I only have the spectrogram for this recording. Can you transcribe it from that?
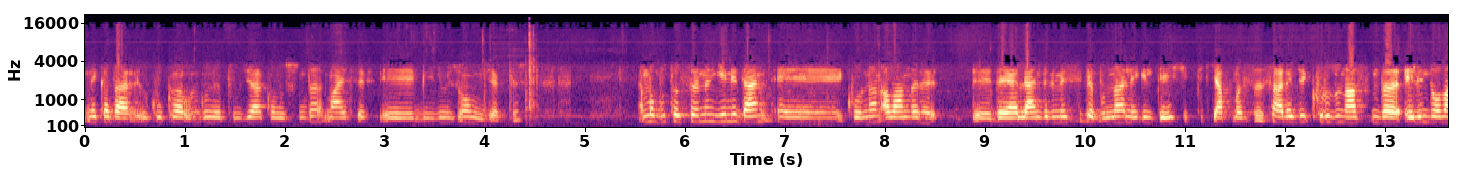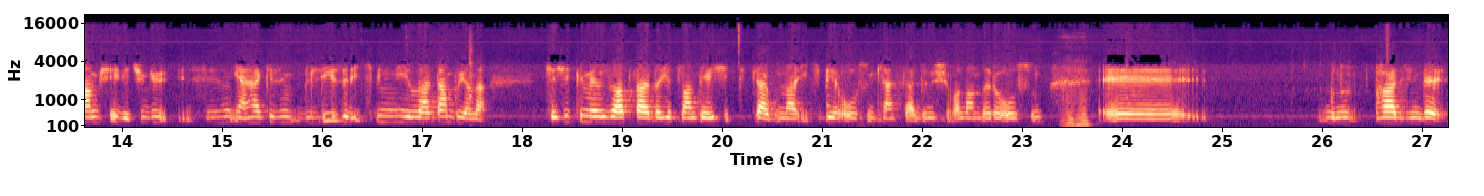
ne kadar hukuka uygun yapılacağı konusunda maalesef e, bilgimiz olmayacaktır. Ama bu tasarının yeniden e, korunan alanları e, değerlendirmesi ve bunlarla ilgili değişiklik yapması sadece kurulun aslında elinde olan bir şey değil. Çünkü sizin yani herkesin bildiği üzere 2000'li yıllardan bu yana çeşitli mevzuatlarda yapılan değişiklikler bunlar 2B olsun, kentsel dönüşüm alanları olsun. Ee, bunun haricinde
